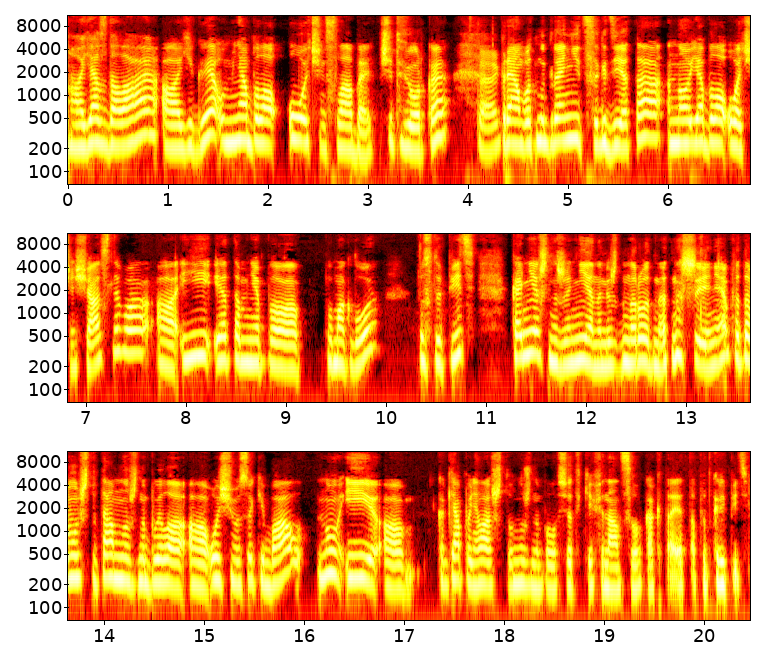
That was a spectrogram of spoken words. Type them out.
А, я сдала а, ЕГЭ, у меня была очень слабая четверка, прям вот на границе где-то, но я была очень счастлива, и это мне помогло поступить, конечно же, не на международные отношения, потому что там нужно было а, очень высокий балл, ну и а, как я поняла, что нужно было все-таки финансово как-то это подкрепить.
